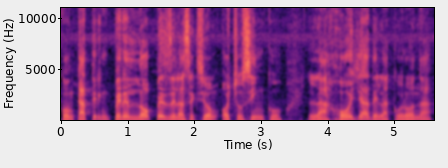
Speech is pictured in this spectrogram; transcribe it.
con Catherine Pérez López de la sección 85, la joya de la corona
